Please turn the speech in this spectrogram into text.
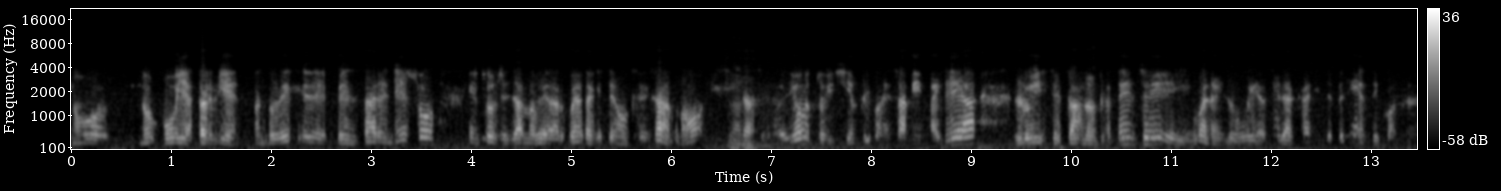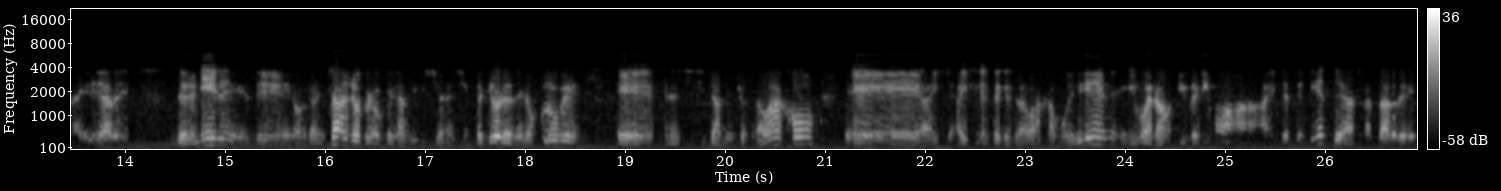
no, no voy a estar bien. Cuando deje de pensar en eso, entonces ya me voy a dar cuenta que tengo que dejar, ¿no? Y gracias a Dios estoy siempre con esa misma idea, lo hice estando en Platense y bueno, y lo voy a hacer acá en Independiente, con la idea de, venir, Yo creo que las divisiones inferiores de los clubes eh, necesitan mucho trabajo, eh, hay, gente que trabaja muy bien y bueno, y venimos a, Independiente a tratar de,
